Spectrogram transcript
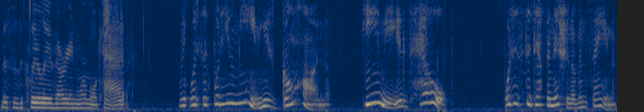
This is clearly a very normal cat. What, what, what do you mean? He's gone. He needs help. What is the definition of insane?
